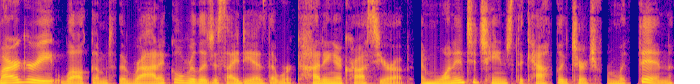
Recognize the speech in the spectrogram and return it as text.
Marguerite welcomed the radical religious ideas that were cutting across Europe and wanted to change the Catholic Church from within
